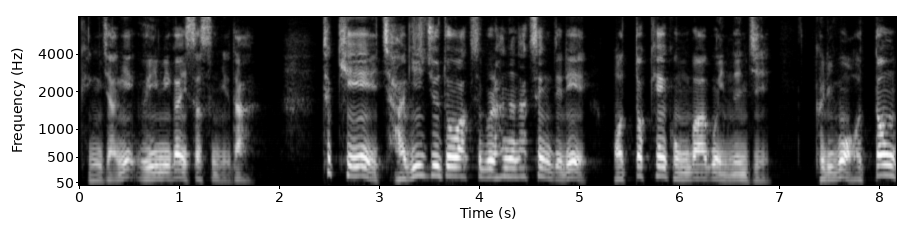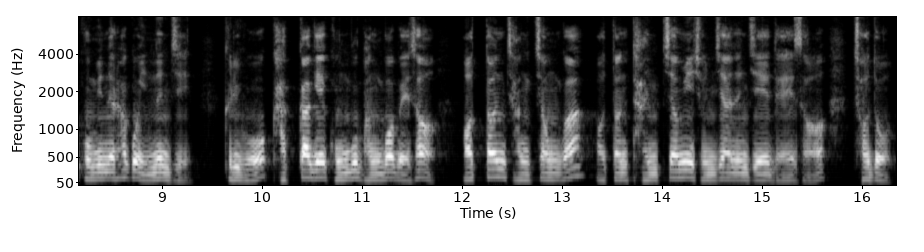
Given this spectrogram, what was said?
굉장히 의미가 있었습니다. 특히 자기주도 학습을 하는 학생들이 어떻게 공부하고 있는지, 그리고 어떤 고민을 하고 있는지, 그리고 각각의 공부 방법에서 어떤 장점과 어떤 단점이 존재하는지에 대해서 저도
